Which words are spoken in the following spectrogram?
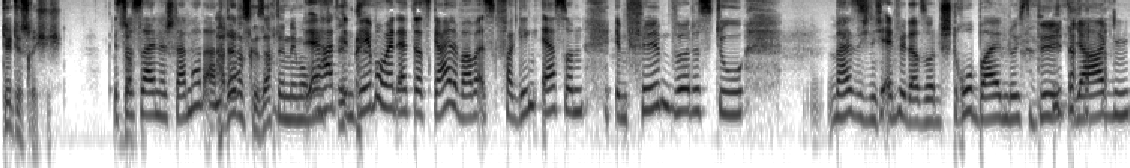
Das ist richtig. Ist das seine Standardantwort? Hat er das gesagt in dem Moment? Er hat in dem Moment, das Geile war, aber es verging erst so ein, im Film würdest du weiß ich nicht, entweder so einen Strohballen durchs Bild jagen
